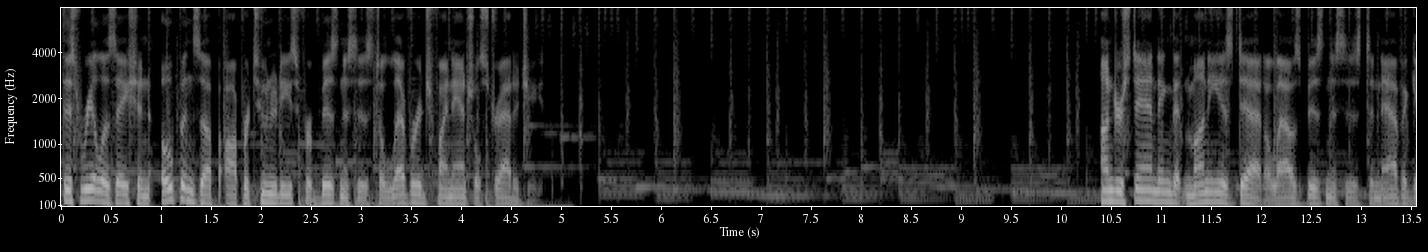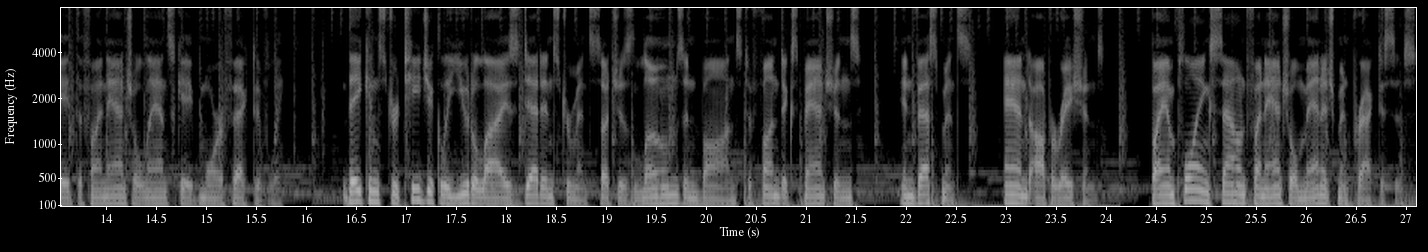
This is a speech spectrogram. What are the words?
This realization opens up opportunities for businesses to leverage financial strategies, Understanding that money is debt allows businesses to navigate the financial landscape more effectively. They can strategically utilize debt instruments such as loans and bonds to fund expansions, investments, and operations. By employing sound financial management practices,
